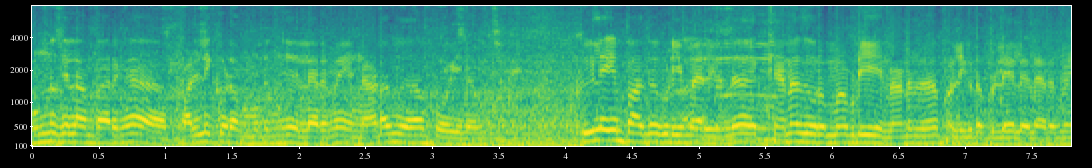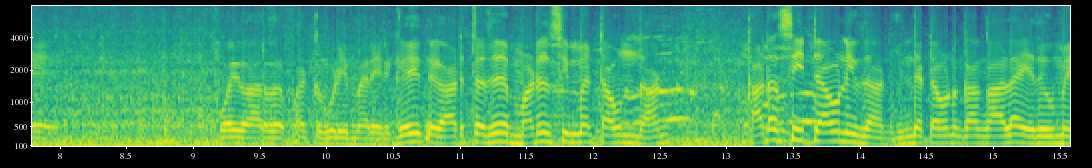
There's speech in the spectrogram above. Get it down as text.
முன்னுக்கெல்லாம் பாருங்கள் பள்ளிக்கூடம் முடிஞ்சு எல்லாருமே நடந்து தான் போயிடும் கீழேயும் பார்க்கக்கூடிய மாதிரி இருந்தால் கிண தூரமாக அப்படி நடந்து தான் பள்ளிக்கூட பிள்ளைகள் எல்லாருமே போய் வரதை பார்க்கக்கூடிய மாதிரி இருக்குது இது அடுத்தது மடல் சிம்ம டவுன் தான். கடைசி டவுன் இதுதான். இந்த டவுனுக்கு அங்கால எதுவுமே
